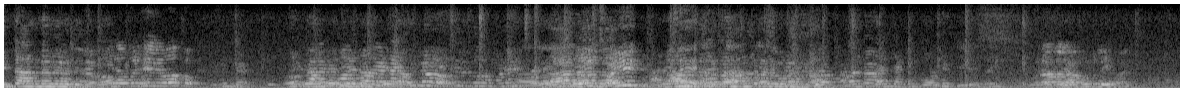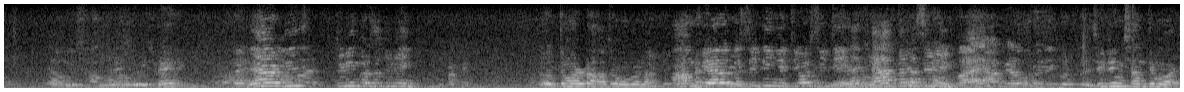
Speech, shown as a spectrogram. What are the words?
কি ডান্ডা মেরে দিলে শহীদ চুরিং করছে চুরিং তোমার ওটা হজম হবে না আম্পায়ার সিটিং শান্তিময়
